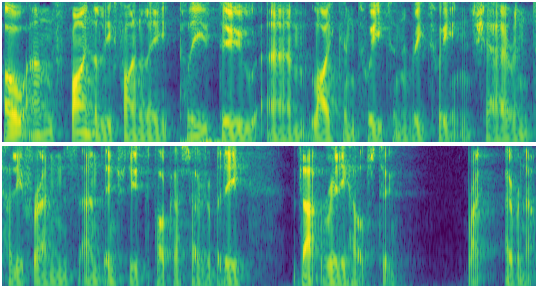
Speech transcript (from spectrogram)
Oh, and finally, finally, please do um, like and tweet and retweet and share and tell your friends and introduce the podcast to everybody. That really helps too. Right, over now.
